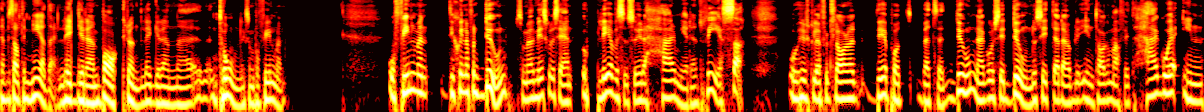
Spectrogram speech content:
den finns alltid med där. Lägger en bakgrund, lägger en, eh, en ton liksom på filmen. Och filmen, till skillnad från Dune, som jag mer skulle säga är en upplevelse, så är det här mer en resa. Och hur skulle jag förklara det på ett bättre sätt? Dune, när jag går och ser Dune, då sitter jag där och blir intagen maffigt. Här går jag in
